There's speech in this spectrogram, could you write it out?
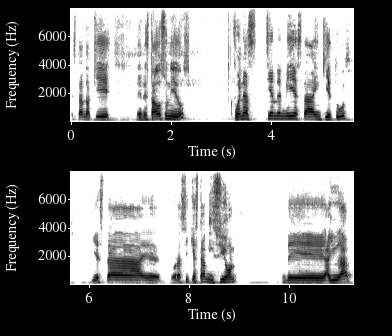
estando aquí en Estados Unidos, fue naciendo en mí esta inquietud y esta, eh, ahora sí que esta misión de ayudar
